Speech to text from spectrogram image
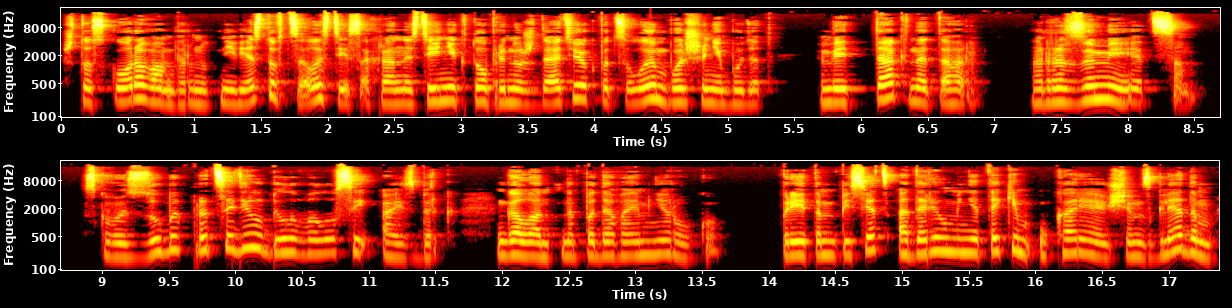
что скоро вам вернут невесту в целости и сохранности, и никто принуждать ее к поцелуям больше не будет. Ведь так, Нетар?» «Разумеется!» Сквозь зубы процедил беловолосый айсберг, галантно подавая мне руку. При этом писец одарил меня таким укоряющим взглядом,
